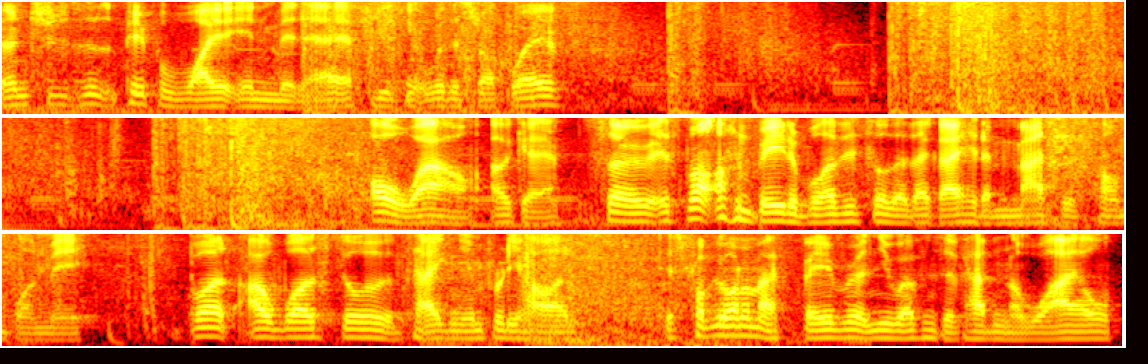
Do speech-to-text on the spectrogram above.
Don't shoot the people while you're in midair if you're using it with a shockwave. Oh wow, okay. So it's not unbeatable as you saw that that guy hit a massive pump on me. But I was still tagging him pretty hard. It's probably one of my favorite new weapons I've had in a while.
